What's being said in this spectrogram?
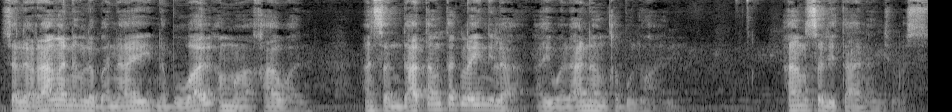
Sa larangan ng labanay, nabuwal ang mga kawal. Ang sandatang taglay nila ay wala ng kabuluhan. Ang salita ng Diyos.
